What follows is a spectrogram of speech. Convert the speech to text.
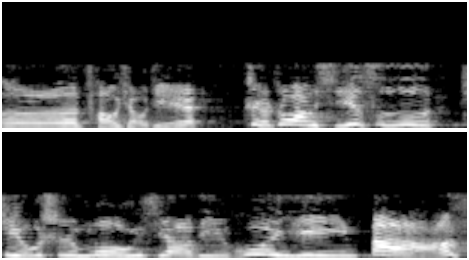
呃，曹小姐。这桩喜事就是梦霞的婚姻大事。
